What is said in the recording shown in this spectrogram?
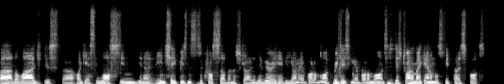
far the largest uh, i guess loss in you know in sheep businesses across southern australia. They're very heavy on our bottom line reducing our bottom line. So just trying to make animals fit those spots.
